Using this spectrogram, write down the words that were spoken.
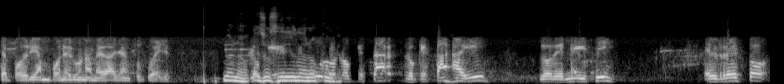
se podrían poner una medalla en su cuello. No, no, eso sería una locura. Lo que, está, lo que está ahí, lo de Macy, el resto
